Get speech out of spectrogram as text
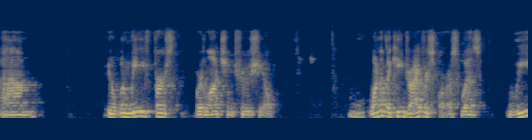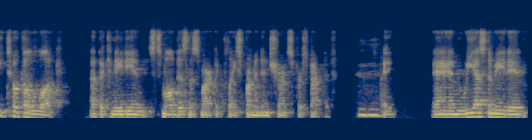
um, you know, when we first were launching TruShield, one of the key drivers for us was we took a look at the Canadian small business marketplace from an insurance perspective. Mm-hmm. Right? And we estimated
